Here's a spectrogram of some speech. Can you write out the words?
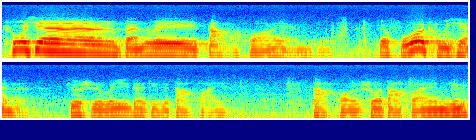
出现本为大华缘故，这佛出现呢，就是为的这个大华缘，大华说大华严经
